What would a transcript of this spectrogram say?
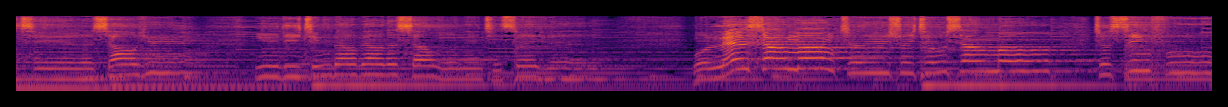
起了小雨，雨滴轻飘飘的像我年轻岁月。我脸上蒙着雨水，就像蒙着幸福。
